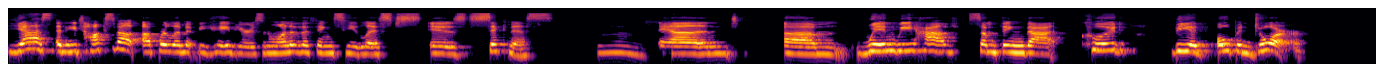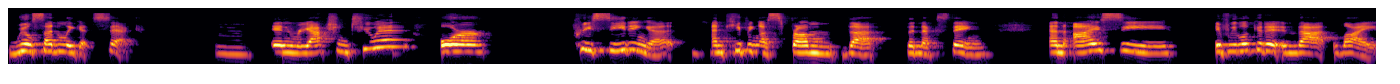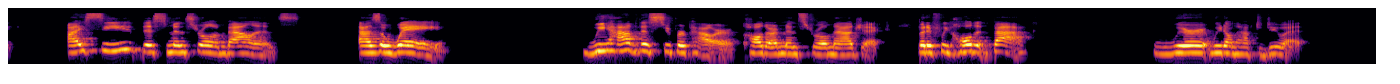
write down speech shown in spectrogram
Yes, and he talks about upper limit behaviors, and one of the things he lists is sickness. Mm. And um, when we have something that could be an open door we'll suddenly get sick Mm. in reaction to it or preceding it and Mm-hmm. keeping us from that the next thing. And i see if we look at it in that light i see this menstrual imbalance as a way we have this superpower called our menstrual magic but if we hold it back we're we don't have to do it.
